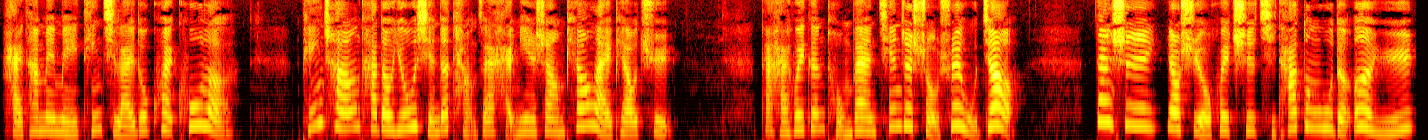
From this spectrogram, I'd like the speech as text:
海獭妹妹听起来都快哭了。平常她都悠闲的躺在海面上飘来飘去，她还会跟同伴牵着手睡午觉。但是，要是有会吃其他动物的鳄鱼，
